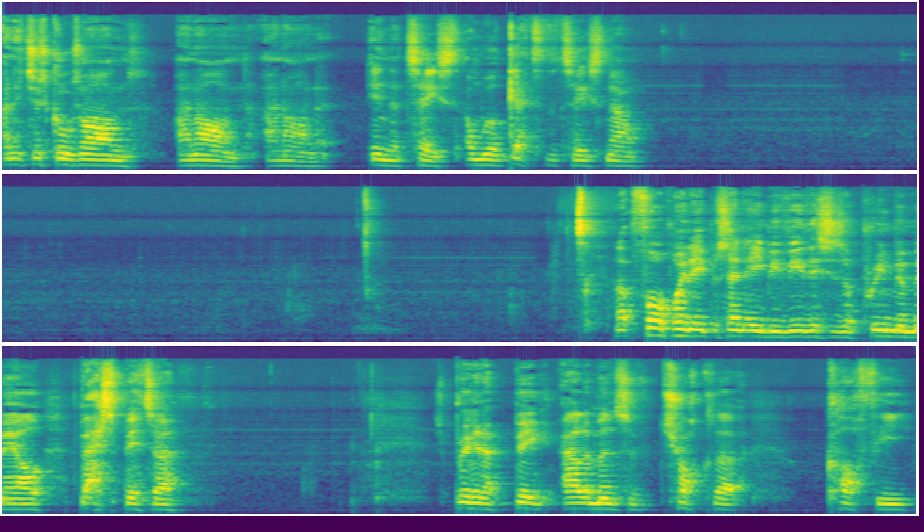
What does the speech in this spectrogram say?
And it just goes on and on and on in the taste, and we'll get to the taste now. At 4.8% ABV, this is a premium ale, best bitter. It's bringing up big elements of chocolate, coffee,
